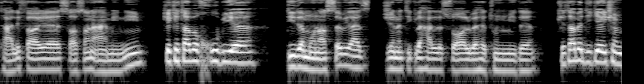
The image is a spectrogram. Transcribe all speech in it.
تعلیف های ساسان امینی که کتاب خوبیه دید مناسبی از ژنتیک و حل سوال بهتون میده. کتاب دیگه ای که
